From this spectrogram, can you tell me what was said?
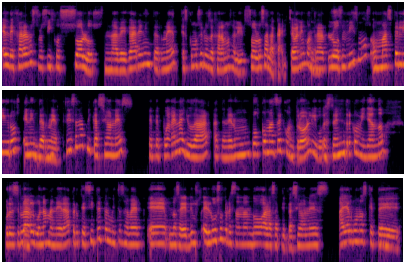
el dejar a nuestros hijos solos navegar en Internet es como si los dejáramos salir solos a la calle. Se van a encontrar los mismos o más peligros en Internet. Existen aplicaciones que te pueden ayudar a tener un poco más de control, y estoy entrecomillando, por decirlo de alguna manera, pero que sí te permite saber, eh, no sé, el, uso que le están dando a las aplicaciones hay algunos que te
